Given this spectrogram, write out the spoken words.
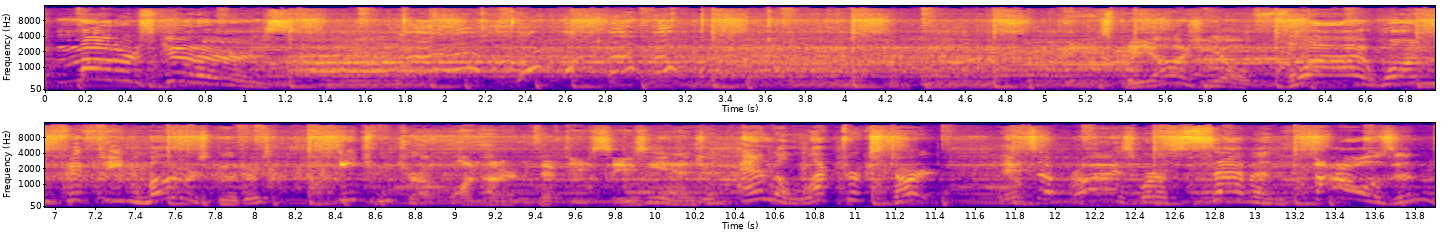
of motor scooters? Fly 150 motor scooters each feature a 150cc engine and electric start. It's a prize worth $7,178.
